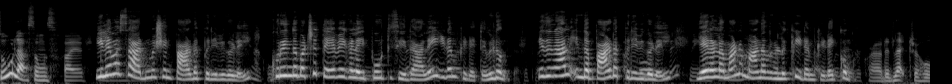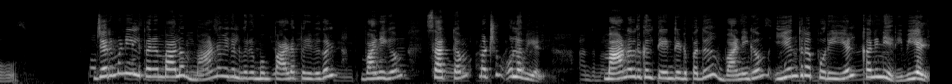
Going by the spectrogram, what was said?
zulassungsfreie இலவச அட்மிஷன் பாடப்பிரிவுகளில் குறைந்தபட்ச தேவைகளை பூர்த்தி செய்தாலே இடம் கிடைத்துவிடும். இதனால் இந்த பாடப்பிரிவுகளில் ஏராளமான மாணவர்களுக்கு இடம் கிடைக்கும். ஜெர்மனியில் பெரும்பாலும் மாணவிகள் விரும்பும் பாடப்பிரிவுகள் வணிகம் சட்டம் மற்றும் உளவியல். மாணவர்கள் தேர்ந்தெடுப்பது வணிகம் இயந்திர பொறியியல் கணினி அறிவியல்.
